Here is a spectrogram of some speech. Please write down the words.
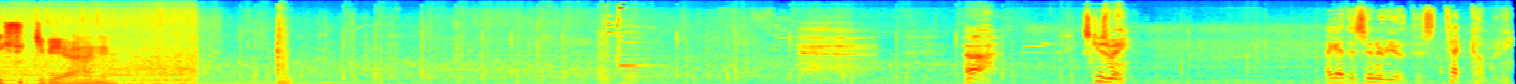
eksik gibi ya hani. Ah, excuse me. I got this interview at this tech company.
